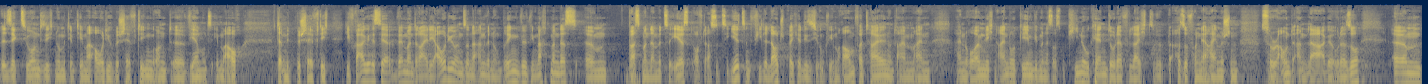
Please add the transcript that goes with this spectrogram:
Sektionen, die sich nur mit dem Thema Audio beschäftigen und äh, wir haben uns eben auch damit beschäftigt. Die Frage ist ja, wenn man 3D-Audio in so eine Anwendung bringen will, wie macht man das? Ähm, was man damit zuerst oft assoziiert, sind viele Lautsprecher, die sich irgendwie im Raum verteilen und einem einen, einen räumlichen Eindruck geben, wie man das aus dem Kino kennt oder vielleicht äh, also von der heimischen Surround-Anlage oder so. Ähm,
